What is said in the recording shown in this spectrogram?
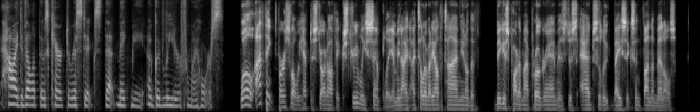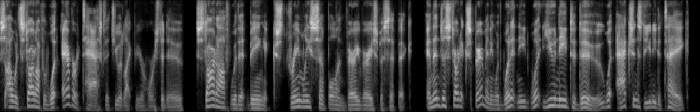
how I develop those characteristics that make me a good leader for my horse. Well, I think first of all, we have to start off extremely simply. I mean, I, I, tell everybody all the time, you know, the biggest part of my program is just absolute basics and fundamentals. So I would start off with whatever task that you would like for your horse to do. Start off with it being extremely simple and very, very specific. And then just start experimenting with what it need, what you need to do, what actions do you need to take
